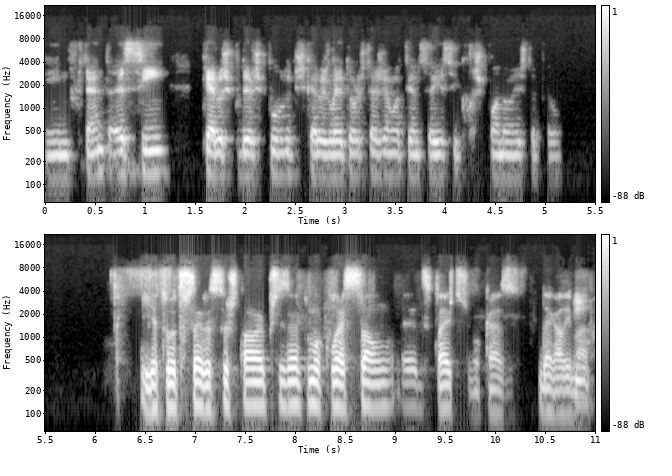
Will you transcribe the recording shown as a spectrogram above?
importante. Assim, quer os poderes públicos, quer os leitores estejam atentos a isso e correspondam a este apelo. E a tua terceira sugestão é precisamente uma coleção eh, de textos, no caso da Galimar.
